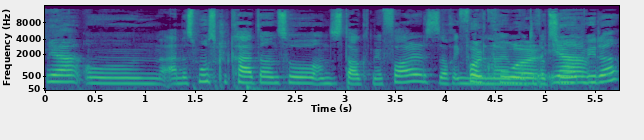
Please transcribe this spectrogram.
Ja. Und an das Muskelkater und so. Und es taugt mir voll. Es ist auch irgendwie Voll eine neue cool, Motivation ja. wieder.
